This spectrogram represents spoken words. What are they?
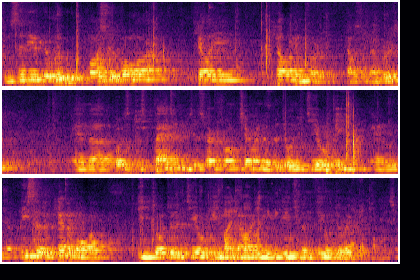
From the city of Duluth, Marcia Bomar, Kelly Kelkenberg, council members. And uh, of course, Mr. Padgett, you just heard from, chairman of the Georgia GOP, and Lisa Kennemore, the Georgia GOP Minority Engagement Field Director. Okay, can I show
